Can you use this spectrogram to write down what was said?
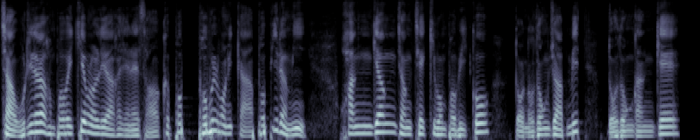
자, 우리나라 헌법의 기본 원리와 관련해서 그 법, 법을 보니까 법 이름이 환경정책기본법이 있고 또 노동조합 및 노동관계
